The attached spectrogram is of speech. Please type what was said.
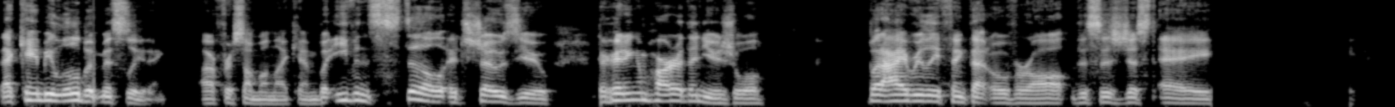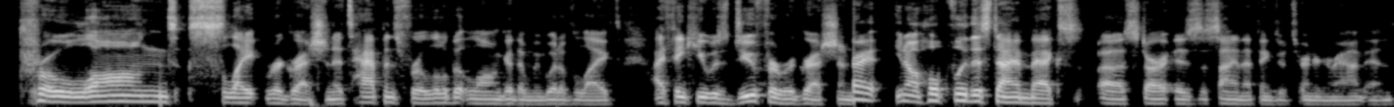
that can be a little bit misleading uh, for someone like him. But even still, it shows you they're hitting him harder than usual. But I really think that overall, this is just a prolonged slight regression. It happens for a little bit longer than we would have liked. I think he was due for regression. All right, you know, hopefully this Diamondbacks uh, start is a sign that things are turning around. And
